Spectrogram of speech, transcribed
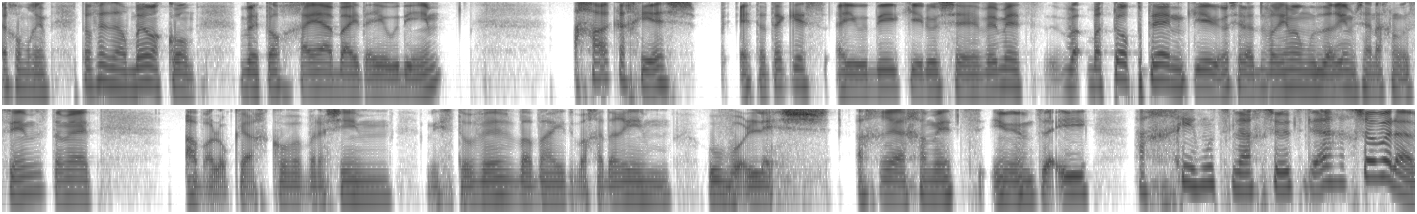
איך אומרים, תופס הרבה מקום בתוך חיי הבית היהודיים. אחר כך יש את הטקס היהודי, כאילו שבאמת, בטופ 10 כאילו של הדברים המוזרים שאנחנו עושים, זאת אומרת, אבא לוקח כובע בלשים, מסתובב בבית בחדרים ובולש אחרי החמץ עם אמצעי הכי מוצלח שהוא הצליח לחשוב עליו,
